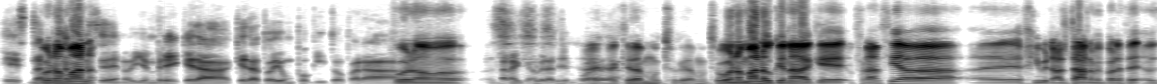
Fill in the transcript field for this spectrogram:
Estamos Bueno, a Manu- 13 de noviembre, queda, queda todavía un poquito para... Bueno, para sí, que sí, abra sí, temporada. eh, Queda mucho, queda mucho. Bueno, Manu, que nada, que Francia, eh, Gibraltar, me parece, os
